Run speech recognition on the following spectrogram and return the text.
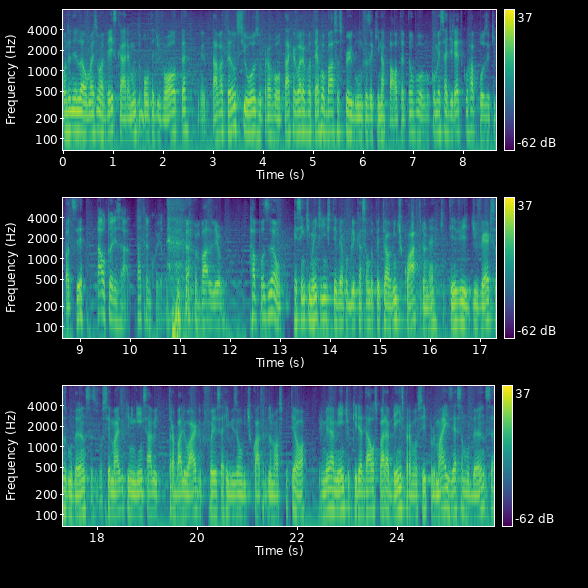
Bom, Danilão, mais uma vez, cara, é muito bom estar de volta. Eu tava tão ansioso para voltar que agora eu vou até roubar suas perguntas aqui na pauta. Então vou, vou começar direto com o Raposo aqui, pode ser? Tá autorizado, tá tranquilo. Valeu. Raposão, recentemente a gente teve a publicação do PTO 24, né, que teve diversas mudanças. Você mais do que ninguém sabe o trabalho árduo que foi essa revisão 24 do nosso PTO. Primeiramente, eu queria dar os parabéns para você por mais essa mudança.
